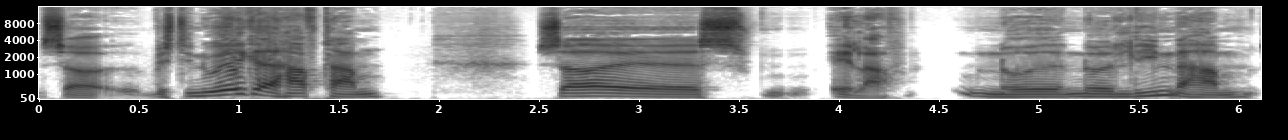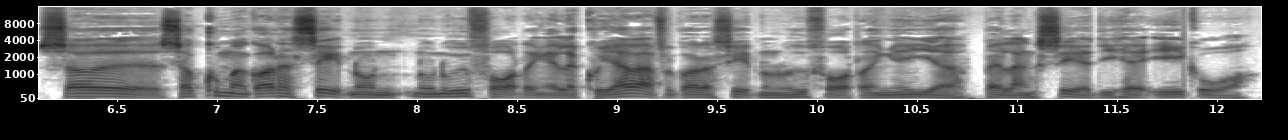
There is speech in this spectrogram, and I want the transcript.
så hvis de nu ikke havde haft ham, så, øh, eller noget, noget lignende ham, så, så kunne man godt have set nogle, nogle udfordringer, eller kunne jeg i hvert fald godt have set nogle udfordringer i at balancere de her egoer.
